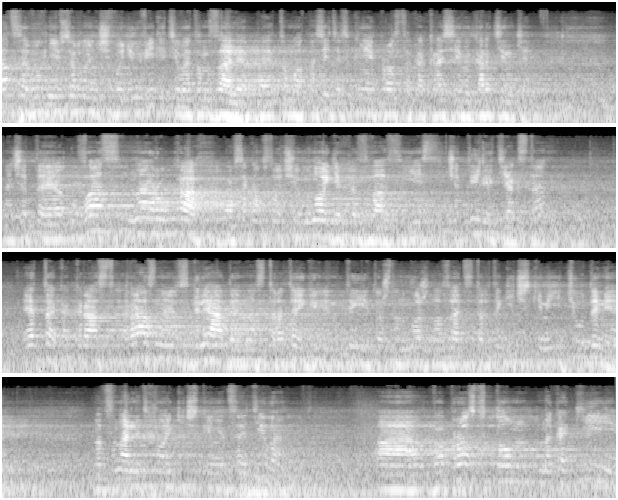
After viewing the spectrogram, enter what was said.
презентация, вы в ней все равно ничего не увидите в этом зале, поэтому относитесь к ней просто как к красивой картинке. Значит, э, у вас на руках, во всяком случае, у многих из вас есть четыре текста. Это как раз разные взгляды на стратегию НТИ, то, что можно назвать стратегическими этюдами национальной технологической инициативы. А вопрос в том, на какие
